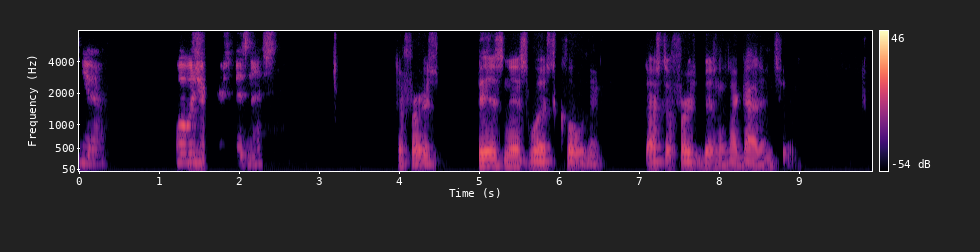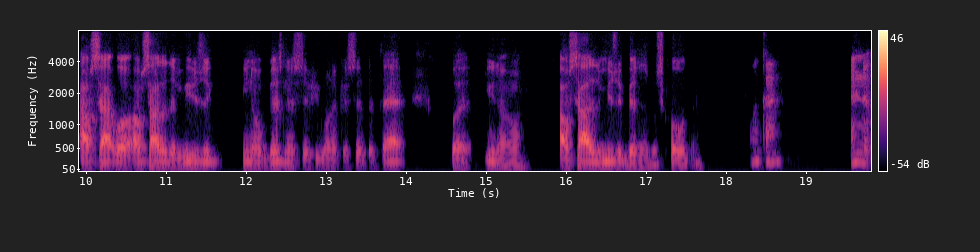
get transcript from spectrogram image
Yeah. What was your first business? The first business was clothing. That's the first business I got into. Outside, well, outside of the music, you know, business, if you want to consider that, but you know, outside of the music business was clothing. Okay. And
